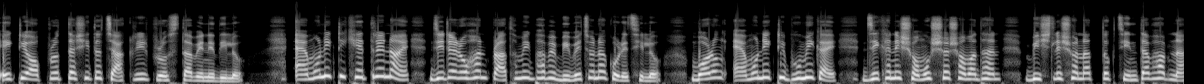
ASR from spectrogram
একটি অপ্রত্যাশিত চাকরির প্রস্তাব এনে দিল। এমন একটি ক্ষেত্রে নয় যেটা রোহান প্রাথমিকভাবে বিবেচনা করেছিল, বরং এমন একটি ভূমিকায় যেখানে সমস্যা সমাধান, বিশ্লেষণাত্মক চিন্তাভাবনা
